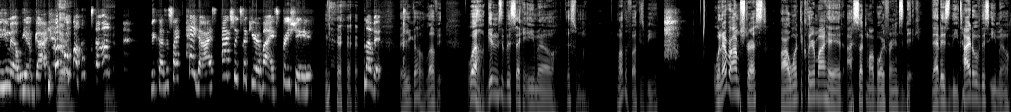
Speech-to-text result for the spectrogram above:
email we have gotten in a long time. Yeah. Because it's like, hey guys, actually took your advice. Appreciate it. Love it. There you go. Love it. Well, getting to this second email, this one, motherfuckers be. Whenever I'm stressed or I want to clear my head, I suck my boyfriend's dick. That is the title of this email.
